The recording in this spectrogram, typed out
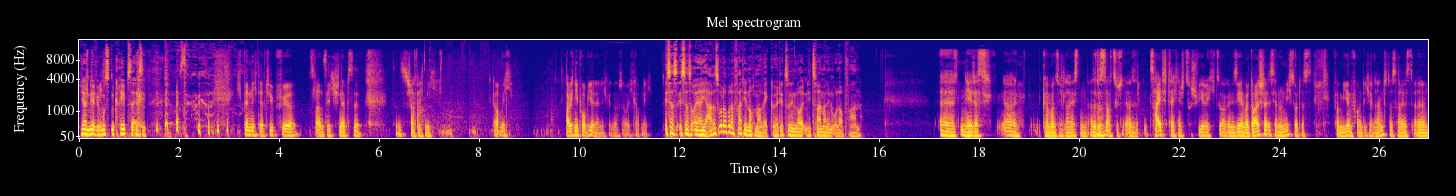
Ja, nee, wir nicht. mussten Krebse essen. ich bin nicht der Typ für 20 Schnäpse. Das schaffe ich nicht. Glaube ich. Habe ich nie probiert, ehrlich gesagt, aber ich glaube nicht. Ist das, ist das euer Jahresurlaub oder fahrt ihr nochmal weg? Gehört ihr zu den Leuten, die zweimal in Urlaub fahren? Äh, nee, das äh, können wir uns nicht leisten. Also das mhm. ist auch zu, also zeittechnisch zu schwierig zu organisieren, weil Deutschland ist ja nun nicht so das familienfreundliche Land. Das heißt, äh,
